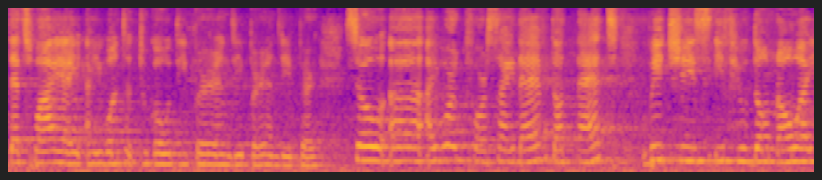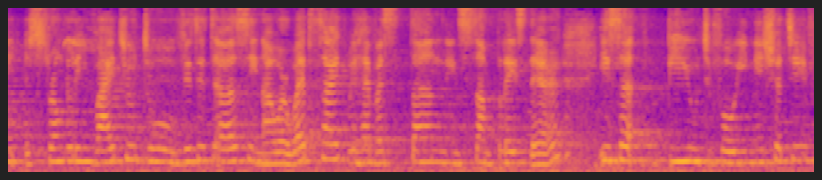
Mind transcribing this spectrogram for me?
that's why I, I wanted to go deeper and deeper and deeper. So uh, I work for SciDev.net, which is, if you don't know, I strongly invite you to visit us in our website. We have a stand in some place there. It's a beautiful initiative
